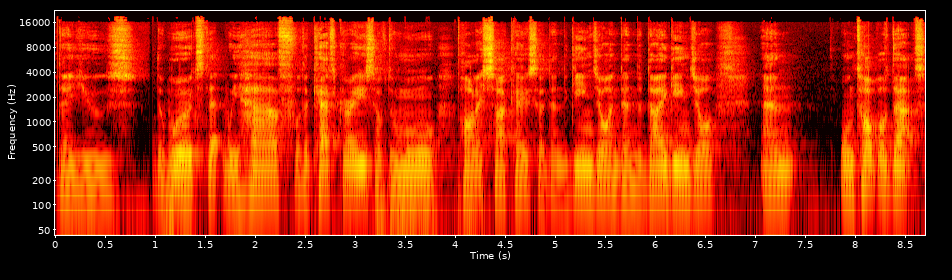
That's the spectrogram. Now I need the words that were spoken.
they use the words that we have for the categories of the more polished sake, so then the ginjo and then the dai ginjo. And on top of that,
